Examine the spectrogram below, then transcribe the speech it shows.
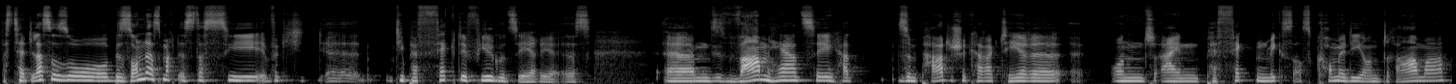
was Ted Lasso so besonders macht, ist, dass sie wirklich äh, die perfekte Feelgood-Serie ist. Ähm, sie ist warmherzig, hat sympathische Charaktere äh, und einen perfekten Mix aus Comedy und Drama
